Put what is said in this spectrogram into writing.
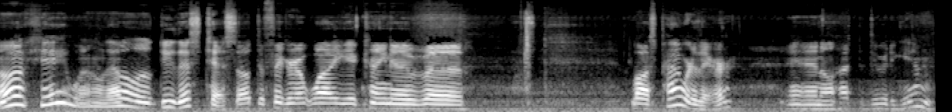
Okay, well, that'll do this test. I'll have to figure out why it kind of uh, lost power there, and I'll have to do it again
